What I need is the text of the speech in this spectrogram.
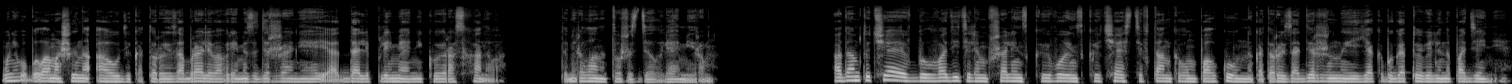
У него была машина Ауди, которую забрали во время задержания и отдали племяннику Ирасханова. Тамерлана тоже сделали Амиром. Адам Тучаев был водителем в Шалинской воинской части в танковом полку, на которой задержанные якобы готовили нападение.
